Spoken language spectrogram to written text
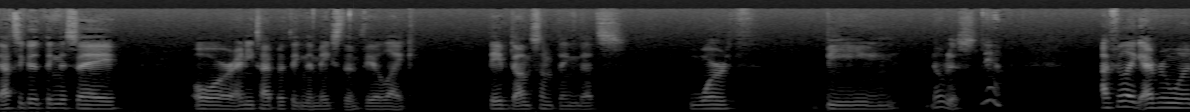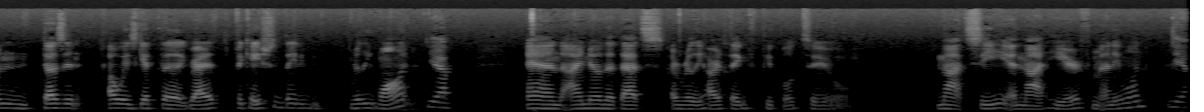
That's a good thing to say or any type of thing that makes them feel like they've done something that's worth being noticed. Yeah. I feel like everyone doesn't always get the gratification they really want Yeah. And I know that that's a really hard thing for people to not see and not hear from anyone. Yeah.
